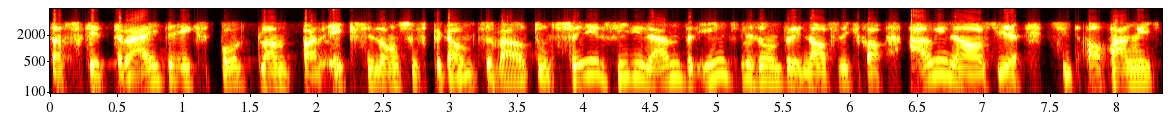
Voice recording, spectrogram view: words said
das Getreideexportland par excellence auf der ganzen Welt. Und sehr viele Länder, insbesondere in Afrika, auch in Asien, sind abhängig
